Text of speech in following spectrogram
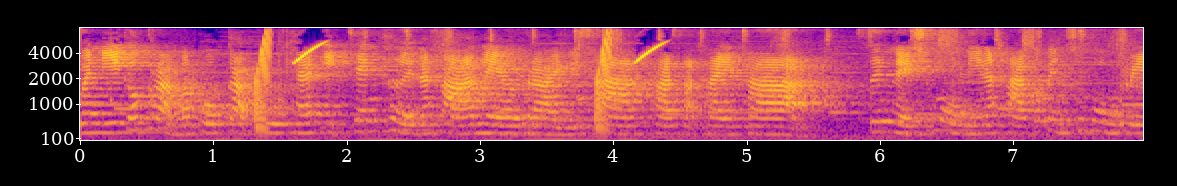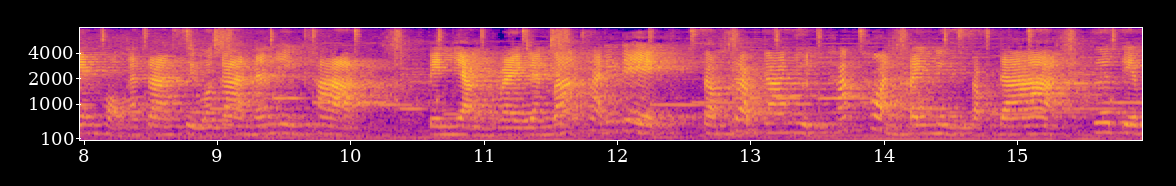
วันนี้ก็กลับมาพบกับครูแคทอีกเช่นเคยนะคะ ในรายวิชาภาษาไทยค่ะ ซึ่งในชั่วโมงนี้นะคะ ก็เป็นชั่วโมงเรียนของอาจารย์ศิวการนั่นเองค่ะ เป็นอย่างไรกันบ้างคะเด็กๆสำหรับการหยุดพักผ่อนไปหนึ่งสัปดาห์ เพื่อเตรียม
